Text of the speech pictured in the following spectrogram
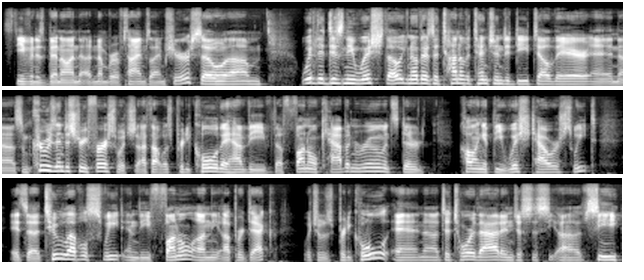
Stephen has been on a number of times, I'm sure. So um, with the Disney Wish, though, you know, there's a ton of attention to detail there, and uh, some cruise industry first, which I thought was pretty cool. They have the the funnel cabin room. It's they're calling it the Wish Tower Suite. It's a two level suite and the funnel on the upper deck which was pretty cool. And uh, to tour that and just to see, uh, see,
